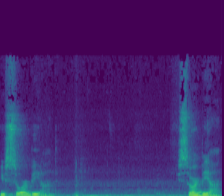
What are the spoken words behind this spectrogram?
You soar beyond. You soar beyond.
